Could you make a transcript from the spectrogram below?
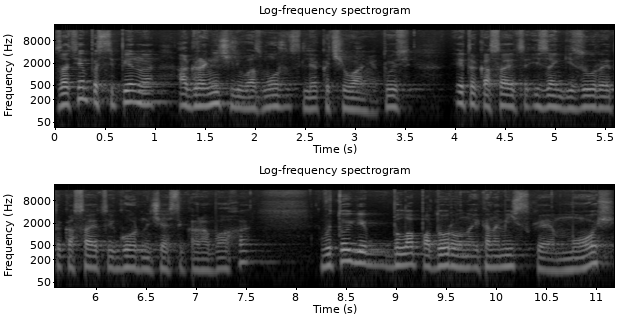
Затем постепенно ограничили возможность для кочевания. То есть Это касается и Зангизура, это касается и горной части Карабаха. В итоге была подорвана экономическая мощь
